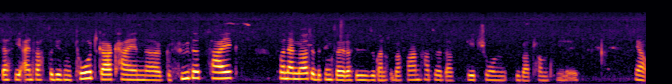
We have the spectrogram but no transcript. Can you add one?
dass sie einfach zu diesem Tod gar keine Gefühle zeigt von der Mörte, beziehungsweise dass sie sie sogar noch überfahren hatte, das geht schon über Tom, finde ich. Ja.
